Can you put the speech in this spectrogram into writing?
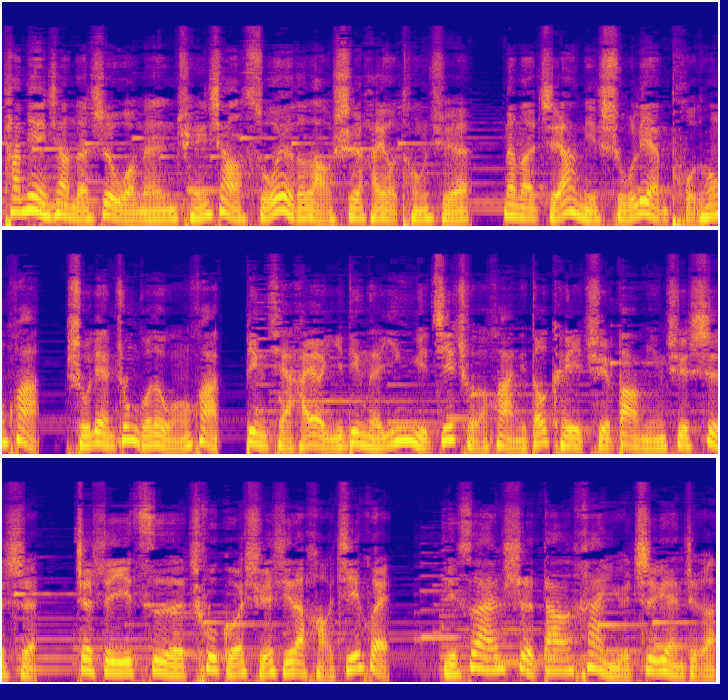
它面向的是我们全校所有的老师还有同学。那么，只要你熟练普通话。熟练中国的文化，并且还有一定的英语基础的话，你都可以去报名去试试。这是一次出国学习的好机会。你虽然是当汉语志愿者，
